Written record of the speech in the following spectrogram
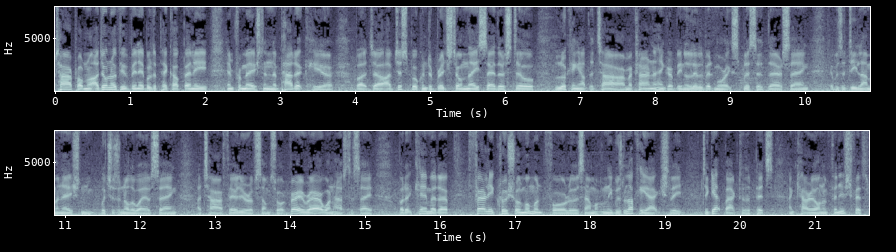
tyre problem. I don't know if you've been able to pick up any information in the paddock here, but uh, I've just spoken to Bridgestone. They say they're still looking at the tyre. McLaren, I think, are being a little bit more explicit. They're saying it was a delamination, which is another way of saying a tyre failure of some sort. Very rare, one has to say, but it came at a fairly crucial moment for Lewis Hamilton. He was lucky actually to get back to the pits and carry on and finish fifth.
